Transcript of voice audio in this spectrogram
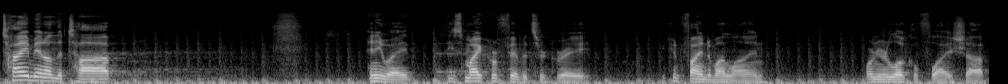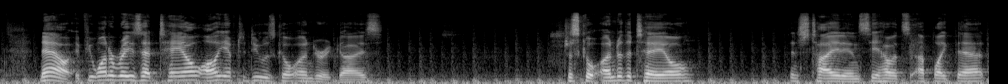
tie them in on the top. Anyway, these micro fibbits are great. You can find them online or in your local fly shop. Now, if you want to raise that tail, all you have to do is go under it, guys. Just go under the tail, then just tie it in. See how it's up like that?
